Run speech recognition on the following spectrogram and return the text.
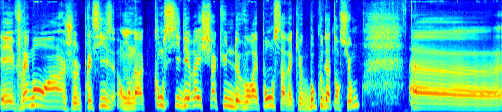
Et vraiment, hein, je le précise, on a considéré chacune de vos réponses avec beaucoup d'attention. Euh,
